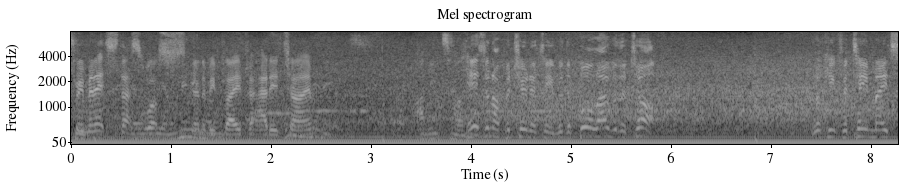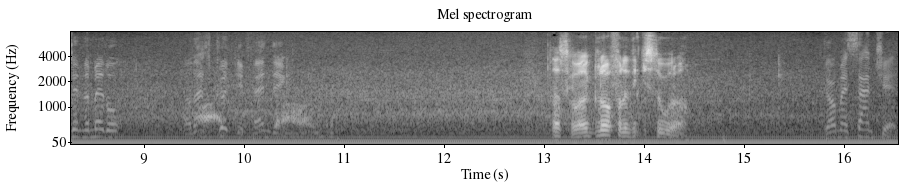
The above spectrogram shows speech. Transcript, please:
Three minutes, that's what's going to be played for added time. Here's an opportunity with the ball over the top. Looking for teammates in the middle. Well, that's good defending. Jag ska vara glad för att det inte är stora. Gomez Sanchez.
